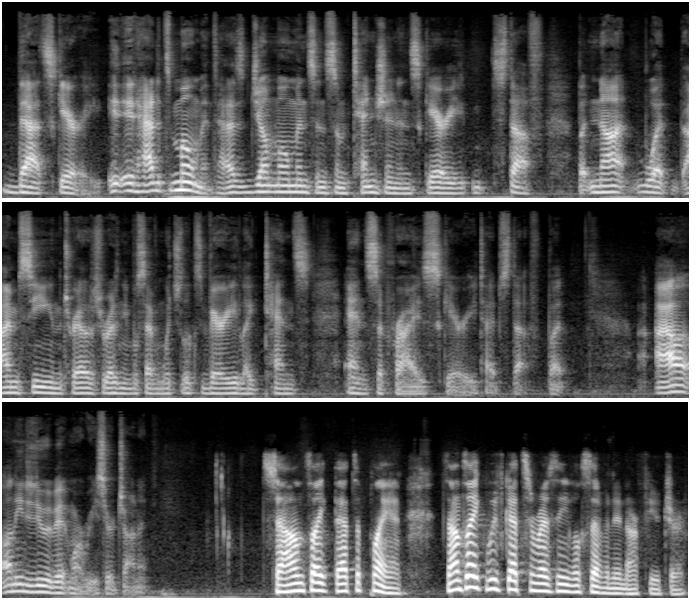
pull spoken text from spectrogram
that scary. It, it had its moments, it has jump moments and some tension and scary stuff, but not what I'm seeing in the trailers for Resident Evil 7, which looks very like tense and surprise scary type stuff. But I'll, I'll need to do a bit more research on it. Sounds like that's a plan. Sounds like we've got some Resident Evil 7 in our future.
